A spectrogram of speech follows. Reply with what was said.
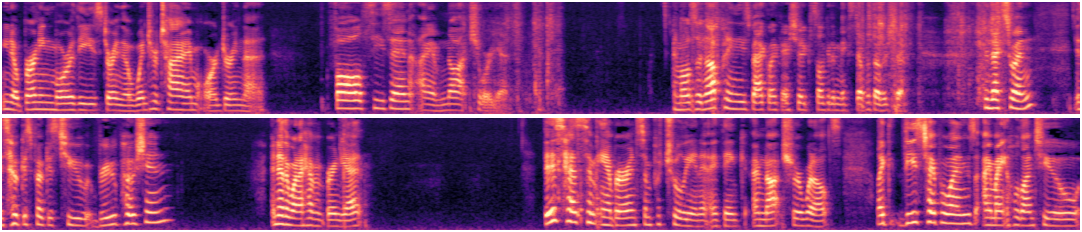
you know, burning more of these during the winter time or during the fall season. I am not sure yet. I'm also not putting these back like I should because I'll get them mixed up with other stuff. The next one is Hocus Pocus 2 Brew Potion. Another one I haven't burned yet. This has some amber and some patchouli in it, I think. I'm not sure what else. Like these type of ones, I might hold on to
